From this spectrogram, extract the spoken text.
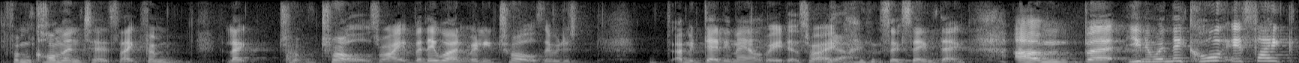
from commenters, like from like tr- trolls, right? But they weren't really trolls. They were just, I mean, Daily Mail readers, right? Yeah. so same thing. Um, but you know, when they call, it's like.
